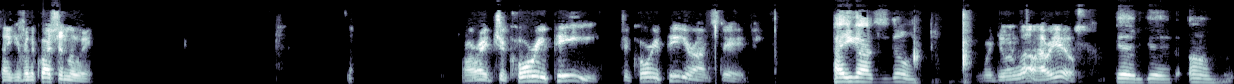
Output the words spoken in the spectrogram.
Thank you for the question, Louis. All right, Jacory P. Jacory P, you're on stage. How you guys doing? We're doing well. How are you? Good, good. Um,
